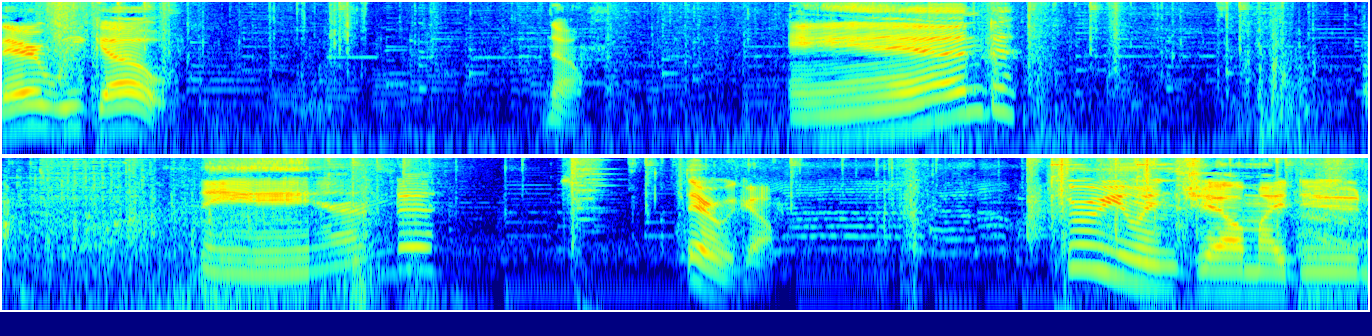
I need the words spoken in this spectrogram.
There we go. No. And... And... There we go. Threw you in jail, my dude.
